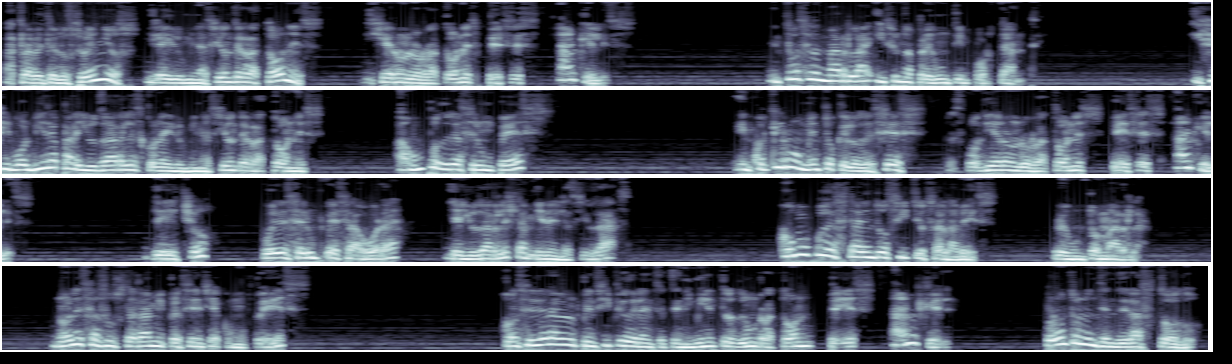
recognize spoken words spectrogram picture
A través de los sueños y la iluminación de ratones, dijeron los ratones, peces, ángeles. Entonces Marla hizo una pregunta importante. ¿Y si volviera para ayudarles con la iluminación de ratones, aún podría ser un pez? En cualquier momento que lo desees, respondieron los ratones, peces, ángeles. De hecho, puede ser un pez ahora y ayudarles también en la ciudad. ¿Cómo puede estar en dos sitios a la vez? preguntó Marla. ¿No les asustará mi presencia como pez? Considéralo el principio del entretenimiento de un ratón pez ángel. Pronto lo entenderás todo.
